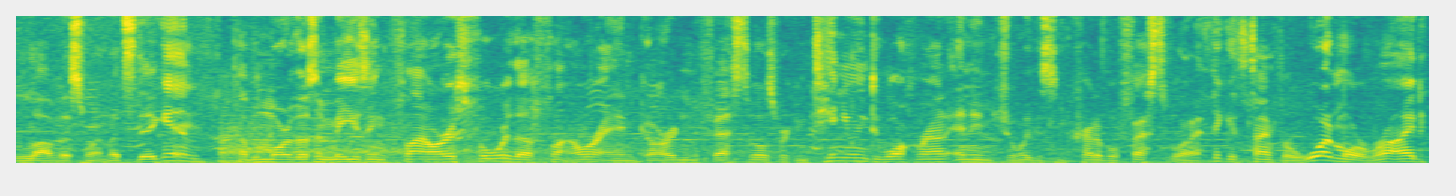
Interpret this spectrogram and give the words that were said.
Love this one. Let's dig in. A couple more of those amazing flowers for the Flower and Garden Festivals. We're continuing to walk around and enjoy this incredible festival, and I think it's time for one more ride.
